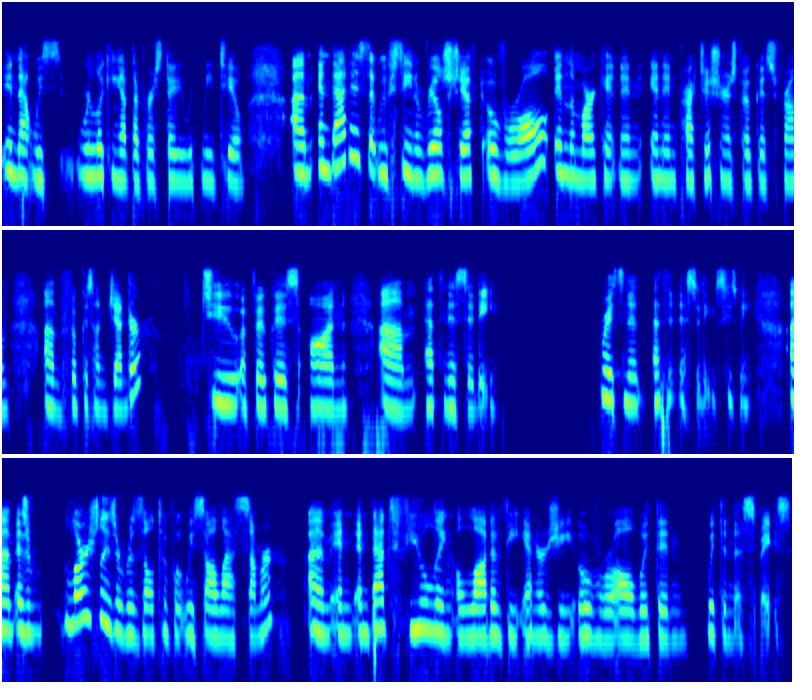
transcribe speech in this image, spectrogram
In that we we're looking at the first study with me too, um, and that is that we've seen a real shift overall in the market and, and in practitioners' focus from um, focus on gender to a focus on um, ethnicity race and ethnicity, excuse me, um, as largely as a result of what we saw last summer, um, and and that's fueling a lot of the energy overall within within this space.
